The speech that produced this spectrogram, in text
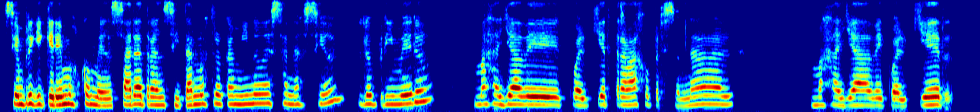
siempre que queremos comenzar a transitar nuestro camino de sanación, lo primero, más allá de cualquier trabajo personal, más allá de cualquier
